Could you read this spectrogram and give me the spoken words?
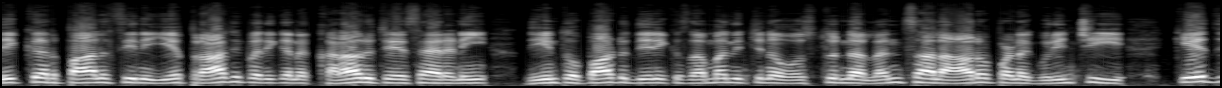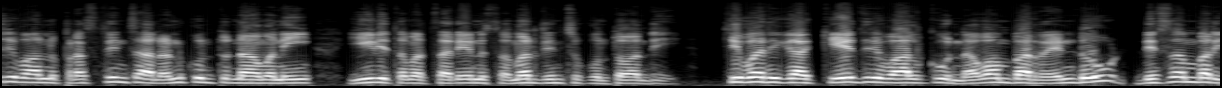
లిక్కర్ పాలసీని ఏ ప్రాతిపదికన ఖరారు చేశారని దీంతో పాటు దీనికి సంబంధించిన వస్తున్న లంచాల ఆరోపణ గురించి కేజ్రీవాల్ను ప్రశ్నించాలనుకుంటున్నామని ఈడి తమ చర్యను సమర్థించుకుంటోంది. చివరిగా కేజ్రీవాల్కు నవంబర్ రెండు డిసెంబర్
